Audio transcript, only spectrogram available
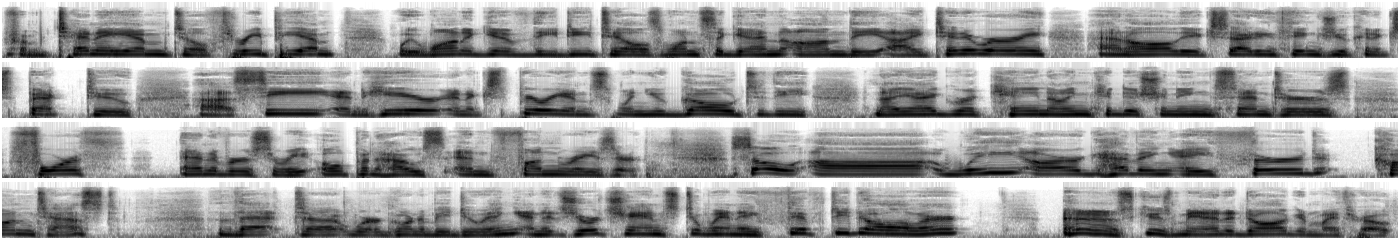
from 10 a.m. till 3 p.m. We want to give the details once again on the itinerary and all the exciting things you can expect to uh, see and hear and experience when you go to the Niagara Canine Conditioning Center's fourth anniversary open house and fundraiser. So uh, we are having a third contest that uh, we're going to be doing, and it's your chance to win a fifty dollar. excuse me, I had a dog in my throat.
